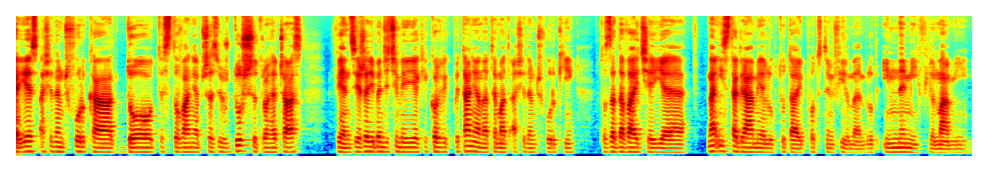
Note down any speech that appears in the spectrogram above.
Jest A7 IV do testowania przez już dłuższy trochę czas, więc jeżeli będziecie mieli jakiekolwiek pytania na temat A7 IV, to zadawajcie je na Instagramie lub tutaj pod tym filmem lub innymi filmami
